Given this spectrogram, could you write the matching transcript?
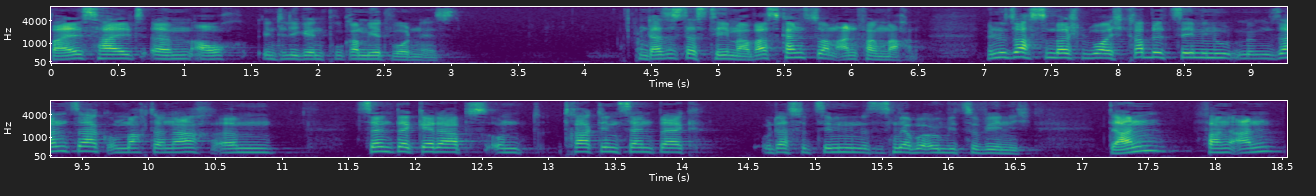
weil es halt ähm, auch intelligent programmiert worden ist. Und das ist das Thema. Was kannst du am Anfang machen? Wenn du sagst zum Beispiel, boah, ich krabbel 10 Minuten mit dem Sandsack und mache danach ähm, Sandbag-Get-Ups und trage den Sandbag und das für 10 Minuten, das ist mir aber irgendwie zu wenig. Dann fang an,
